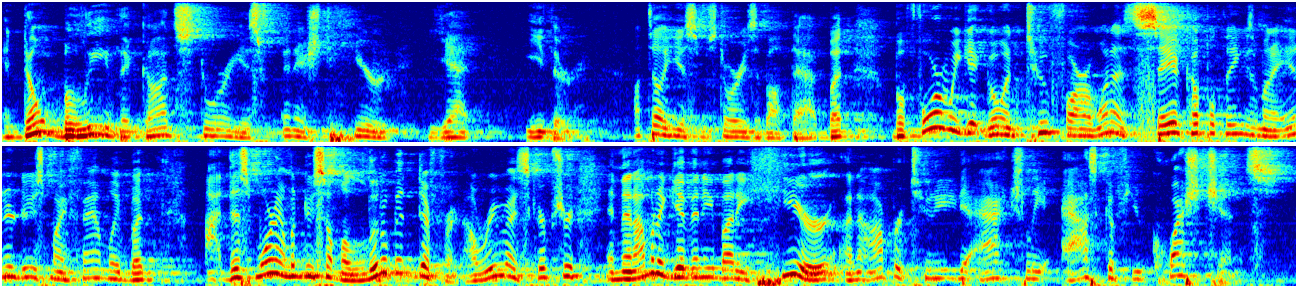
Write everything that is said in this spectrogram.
And don't believe that God's story is finished here yet either. I'll tell you some stories about that. But before we get going too far, I want to say a couple things. I'm going to introduce my family, but I, this morning I'm going to do something a little bit different. I'll read my scripture, and then I'm going to give anybody here an opportunity to actually ask a few questions.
